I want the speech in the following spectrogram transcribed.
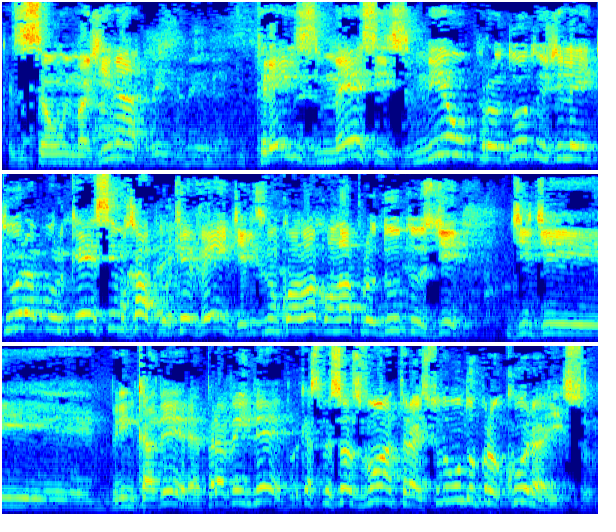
Quer dizer, são, imagina, três meses, mil produtos de leitura, por que Simcha? Porque vende. Eles não colocam lá produtos de, de, de brincadeira, é para vender, porque as pessoas vão atrás, todo mundo procura isso.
